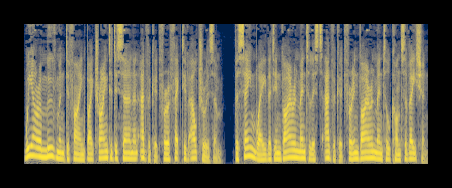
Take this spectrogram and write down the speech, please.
We are a movement defined by trying to discern and advocate for effective altruism, the same way that environmentalists advocate for environmental conservation.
